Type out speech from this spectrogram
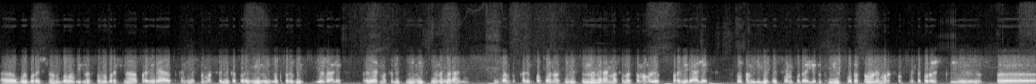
э, выборочно. Ну, было видно, что выборочно проверяют, конечно, машины, которые Минск, ну, которые в Минск въезжали, проверяют машины с немецкими номерами. И там пускали спокойно, с немецкими номерами машины останавливали, проверяли, кто там едет, зачем куда едут в Минск. Вот основные маршрутки, которые шли с э,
